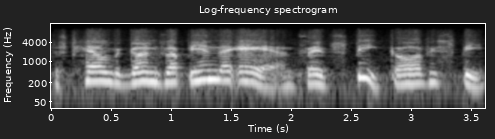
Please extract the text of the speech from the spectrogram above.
just held the guns up in the air and said, Speak, Garvey, speak.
